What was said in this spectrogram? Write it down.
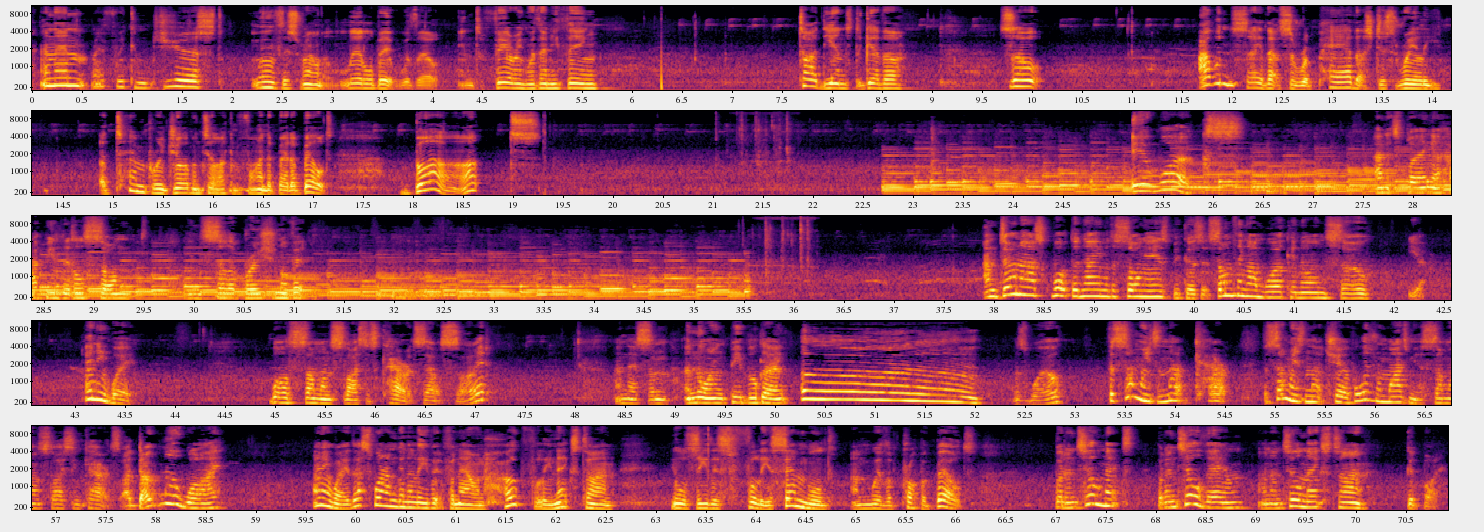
and then if we can just move this around a little bit without interfering with anything. Tied the ends together. So, I wouldn't say that's a repair, that's just really a temporary job until I can find a better belt. But... A happy little song in celebration of it. And don't ask what the name of the song is because it's something I'm working on, so yeah. Anyway, while someone slices carrots outside, and there's some annoying people going, oh, as well. For some reason, that carrot, for some reason, that chirp always reminds me of someone slicing carrots. I don't know why. Anyway, that's where I'm going to leave it for now, and hopefully next time you'll see this fully assembled and with a proper belt. But until next, but until then, and until next time, goodbye.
